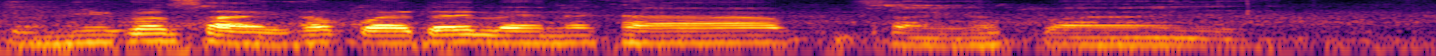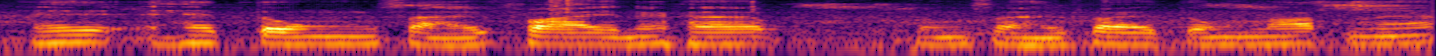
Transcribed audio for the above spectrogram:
ตัวนี้ก็ใส่เข้าไปได้เลยนะครับ ใส่เข้าไป ให้ให้ตรงสายไฟนะครับ ตรงสายไฟตรงน็อตนะ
